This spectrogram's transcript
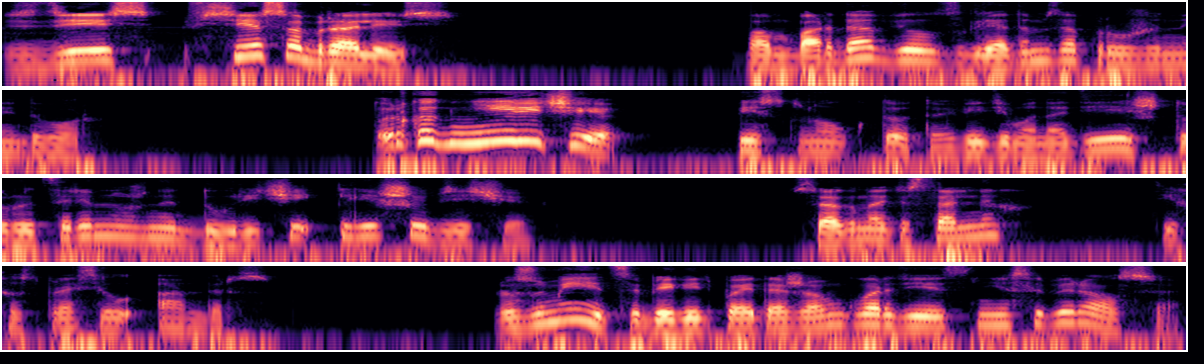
«Здесь все собрались?» Бомбарда обвел взглядом запруженный двор. «Только гниличи!» Пискнул кто-то, видимо, надеясь, что рыцарям нужны дуричи или шибзичи. «Согнать остальных?» — тихо спросил Андерс. Разумеется, бегать по этажам гвардеец не собирался.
